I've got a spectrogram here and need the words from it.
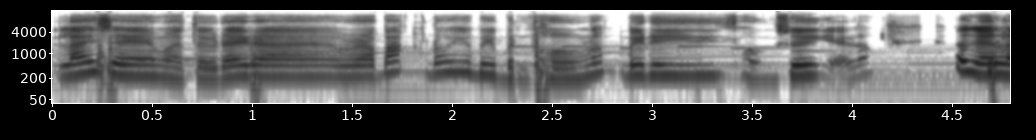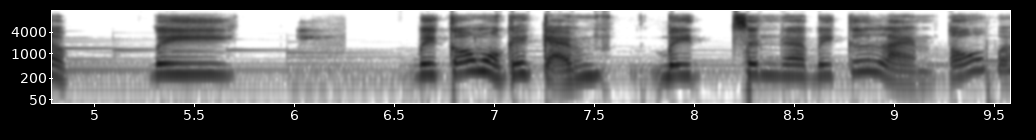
lái xe mà từ đây ra ra bắc đối với bi bình thường lắm bi đi thường xuyên vậy lắm có nghĩa là bi bi có một cái cảm bi sinh ra bi cứ làm tốt á.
